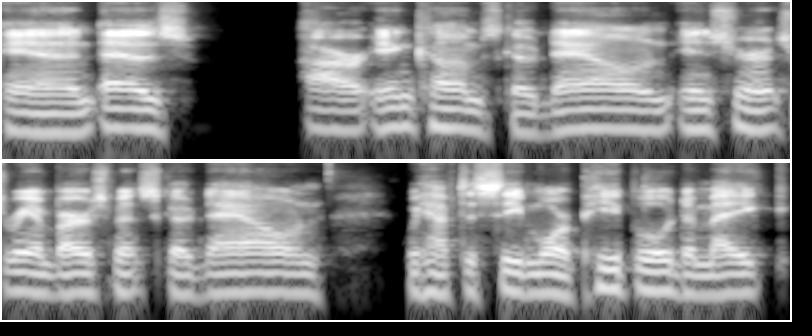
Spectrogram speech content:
And as our incomes go down insurance reimbursements go down we have to see more people to make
